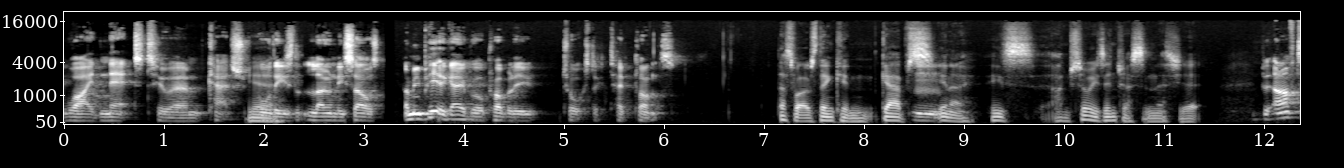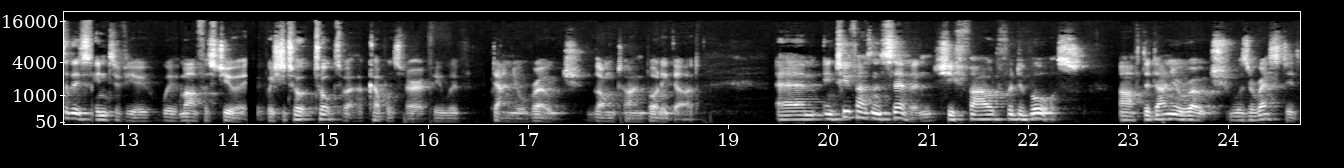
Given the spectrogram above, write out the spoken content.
wide net to um, catch Yeah. all these lonely souls. I mean, Peter Gabriel probably talks to Ted Klontz. That's what I was thinking. Gabs, Hmm. you know, he's. I'm sure he's interested in this shit. But after this interview with Martha Stewart, where she talk, talks about her couples therapy with Daniel Roach, longtime bodyguard, um, in 2007 she filed for divorce after Daniel Roach was arrested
